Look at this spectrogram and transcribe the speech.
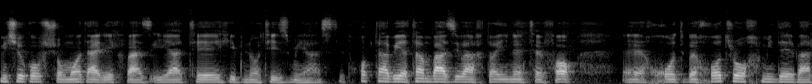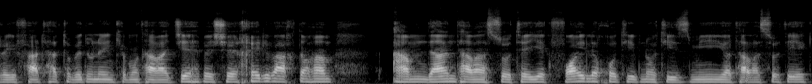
میشه گفت شما در یک وضعیت هیپنوتیزمی هستید. خب طبیعتا بعضی وقتا این اتفاق خود به خود رخ میده برای فرد حتی بدون اینکه متوجه بشه. خیلی وقتا هم عمدتاً توسط یک فایل خود هیپنوتیزمی یا توسط یک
